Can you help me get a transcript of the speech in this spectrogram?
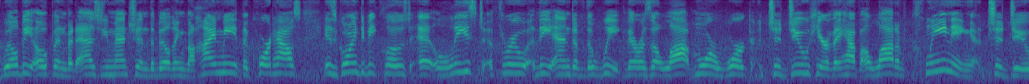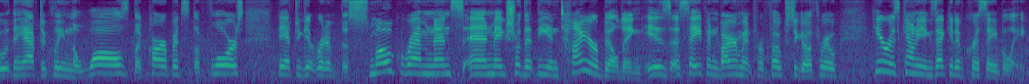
will be open. But as you mentioned, the building behind me, the courthouse, is going to be closed at least through the end of the week. There is a lot more work to do here. They have a lot of cleaning to do. They have to clean the walls, the carpets, the floors. They have to get rid of the smoke remnants and make sure that the entire building is a safe environment for for folks to go through. Here is County Executive Chris Abele.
